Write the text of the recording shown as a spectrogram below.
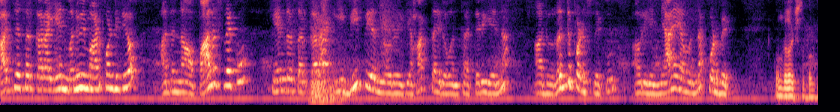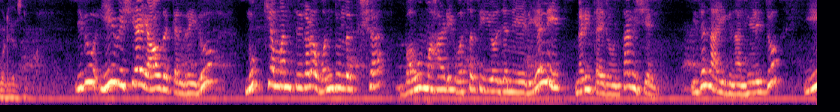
ರಾಜ್ಯ ಸರ್ಕಾರ ಏನು ಮನವಿ ಮಾಡ್ಕೊಂಡಿದೆಯೋ ಅದನ್ನು ನಾವು ಪಾಲಿಸಬೇಕು. ಕೇಂದ್ರ ಸರ್ಕಾರ ಈ ಬಿ ಪಿ ಎಲ್ನವರಿಗೆ ಹಾಕ್ತಾ ಇರುವಂಥ ತೆರಿಗೆಯನ್ನು ಅದು ರದ್ದುಪಡಿಸಬೇಕು. ಅವರಿಗೆ ನ್ಯಾಯವನ್ನು ಕೊಡಬೇಕು. ಒಂದು ಲಕ್ಷ ರೂಪಾಯಿ ಮಾಡಿ ಸರ್. ಇದು ಈ ವಿಷಯ ಯಾವುದಕ್ಕೆ ಅಂದ್ರೆ ಇದು ಮುಖ್ಯಮಂತ್ರಿಗಳ ಒಂದು ಲಕ್ಷ ಬಹುಮಹಡಿ ವಸತಿ ಯೋಜನೆಯಡಿಯಲ್ಲಿ ನಡೀತಾ ಇರುವಂಥ ವಿಷಯ ಇದು. ಇದನ್ನು ಈಗ ನಾನು ಹೇಳಿದ್ದು, ಈ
